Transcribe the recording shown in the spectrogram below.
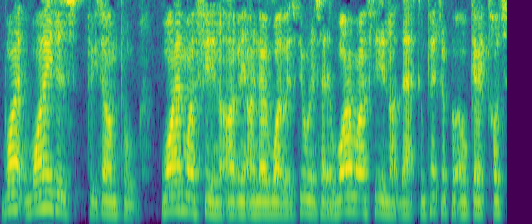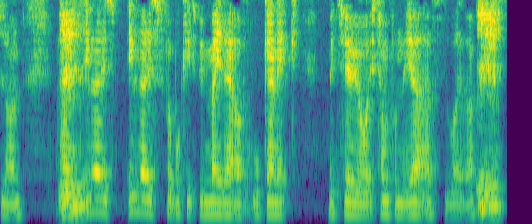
Why why does, for example, why am I feeling? Like, I mean, I know why, but you want to say that, why am I feeling like that compared to I put organic cotton on, and Mm. even though this even though this football kit's been made out of organic material, it's come from the earth or whatever. Mhm.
